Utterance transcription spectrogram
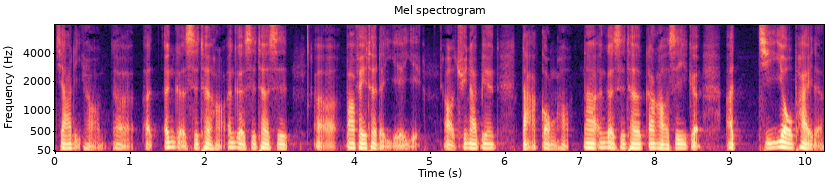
家里哈，呃呃，恩格斯特哈，恩格斯特是呃巴菲特的爷爷，哦，去那边打工哈。那恩格斯特刚好是一个啊极右派的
